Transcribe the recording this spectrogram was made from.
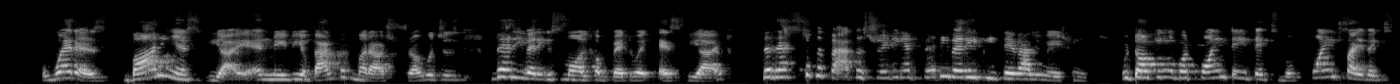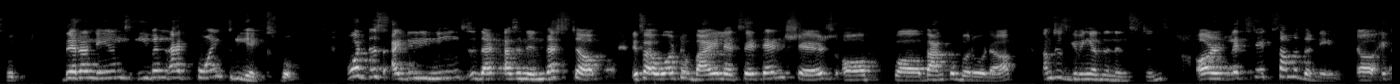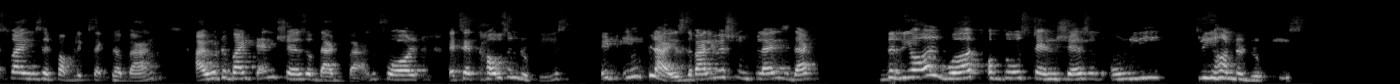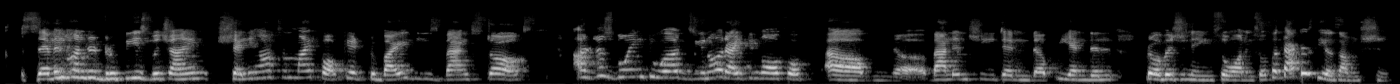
Whereas, barring SBI and maybe a Bank of Maharashtra, which is very, very small compared to SBI, the rest of the pack is trading at very, very PTA valuations. We're talking about 0.8x book, 0.5x book. There are names even at 0.3x book. What this ideally means is that as an investor, if I were to buy, let's say, 10 shares of uh, Bank of Baroda, I'm just giving as an instance, or let's take some other name, uh, XYZ Public Sector Bank. I were to buy 10 shares of that bank for, let's say, 1,000 rupees. It implies, the valuation implies that the real worth of those 10 shares is only 300 rupees. 700 rupees, which I'm shelling out from my pocket to buy these bank stocks, are just going towards, you know, writing off of um, uh, balance sheet and uh, P&L provisioning, so on and so forth. That is the assumption.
